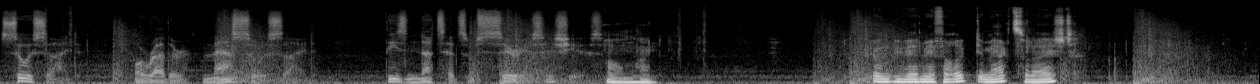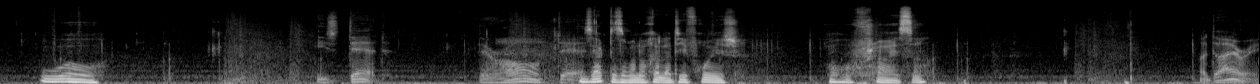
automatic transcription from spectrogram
Suicide. Or rather, mass suicide. These nuts had some serious issues. Oh Mann. Irgendwie werden wir verrückt, ihr merkt's vielleicht. Wow. He's dead. They're all Er dead. sagt es aber noch relativ ruhig. Oh, scheiße. A diary.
